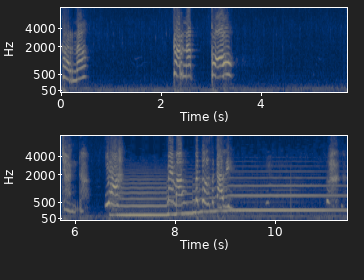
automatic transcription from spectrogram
Karena karena kau janda. Ya, memang betul sekali. Sudahlah,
